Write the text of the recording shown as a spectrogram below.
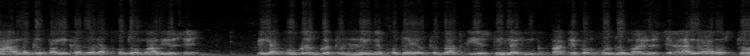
મહાનગરપાલિકા દ્વારા ખોદવામાં આવ્યો છે. પેલા ભૂગર્ભ ગટરને લઈને ખોદાયો તો બાદ ગેસની લાઈન માટે પણ ખોદવામાં આવ્યો છે. હાલ આ રસ્તો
